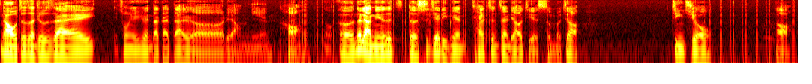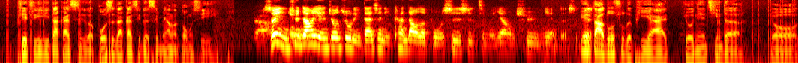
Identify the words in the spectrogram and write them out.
那我真正就是在中研院大概待了两年，好，呃，那两年的的时间里面，才真正了解什么叫进修，哦，PhD 大概是一个博士大概是一个什么样的东西。所以你去当研究助理，但是你看到了博士是怎么样去念的，因为？大多数的 PI 有年轻的，有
